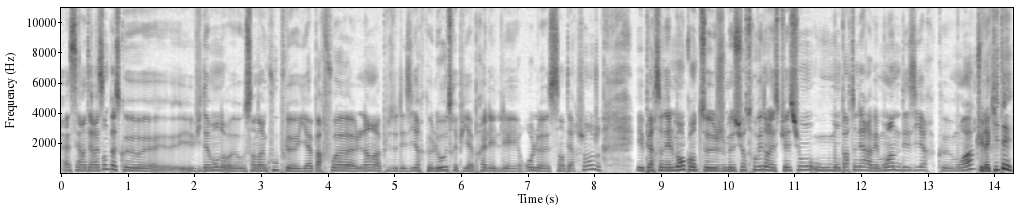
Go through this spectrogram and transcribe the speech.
assez intéressante parce que, euh, évidemment, au sein d'un couple, il y a parfois l'un a plus de désir que l'autre, et puis après, les, les rôles s'interchangent. Et personnellement, quand euh, je me suis retrouvée dans la situation où mon partenaire avait moins de désir que moi, Tu l'as quitté.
